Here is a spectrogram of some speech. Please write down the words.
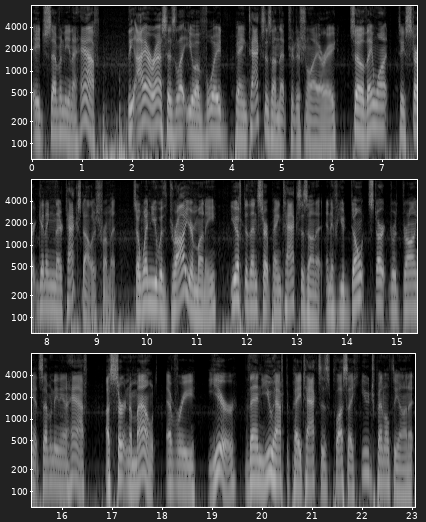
age 70 and a half, the IRS has let you avoid paying taxes on that traditional IRA. So they want to start getting their tax dollars from it. So when you withdraw your money, you have to then start paying taxes on it. And if you don't start withdrawing at 70 and a half, a certain amount every year, then you have to pay taxes plus a huge penalty on it.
